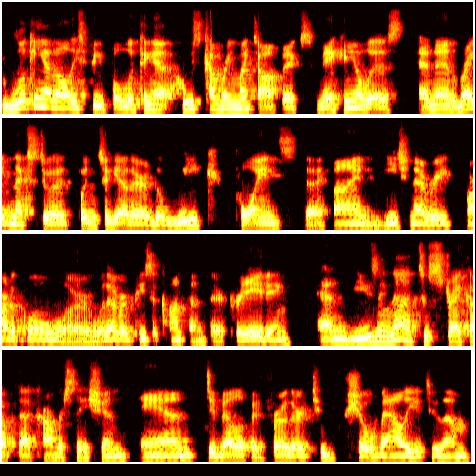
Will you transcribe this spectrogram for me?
looking at all these people, looking at who's covering my topics, making a list, and then right next to it, putting together the weak points that I find in each and every article or whatever piece of content they're creating, and using that to strike up that conversation and develop it further to show value to them.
